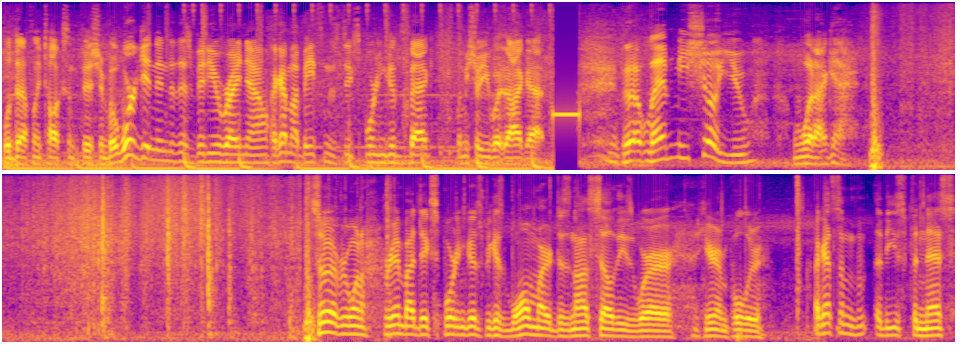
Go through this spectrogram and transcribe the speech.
we'll definitely talk some fishing. But we're getting into this video right now. I got my baits in this Dick's Sporting Goods bag. Let me show you what I got. Let me show you what I got. So everyone, ran by Dick's Sporting Goods because Walmart does not sell these where here in Pooler. I got some of these finesse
